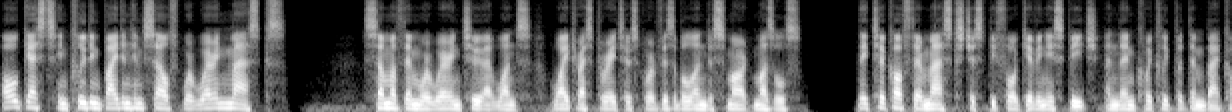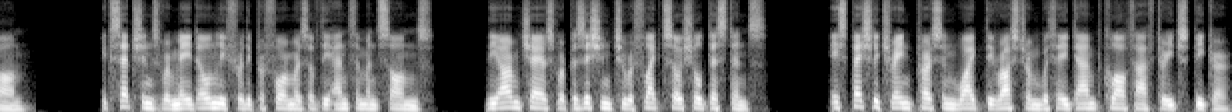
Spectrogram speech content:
All guests, including Biden himself, were wearing masks. Some of them were wearing two at once, white respirators were visible under smart muzzles. They took off their masks just before giving a speech, and then quickly put them back on. Exceptions were made only for the performers of the anthem and songs. The armchairs were positioned to reflect social distance. A specially trained person wiped the rostrum with a damp cloth after each speaker.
